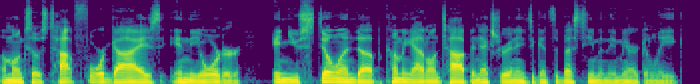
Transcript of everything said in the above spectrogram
amongst those top four guys in the order, and you still end up coming out on top in extra innings against the best team in the American League.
